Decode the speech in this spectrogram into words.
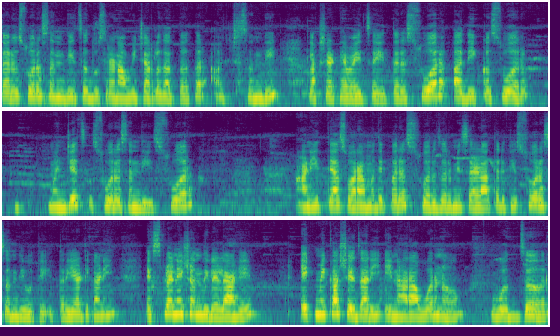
तर स्वरसंधीचं दुसरं नाव विचारलं जातं. तर अच संधी लक्षात ठेवायचं आहे तर स्वर अधिक स्वर म्हणजेच स्वरसंधी. स्वर आणि त्या स्वरामध्ये परत स्वर जर मिसळला तर ती स्वरसंधी होते. तर या ठिकाणी एक्सप्लेनेशन दिलेलं आहे. एकमेका शेजारी येणारा वर्ण व जर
